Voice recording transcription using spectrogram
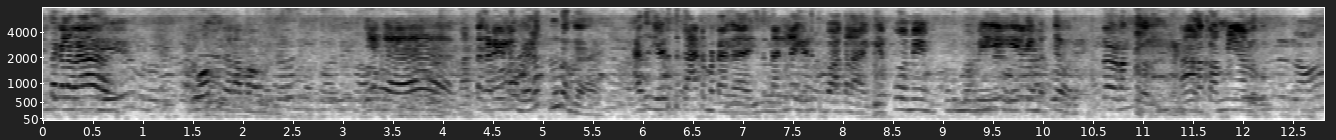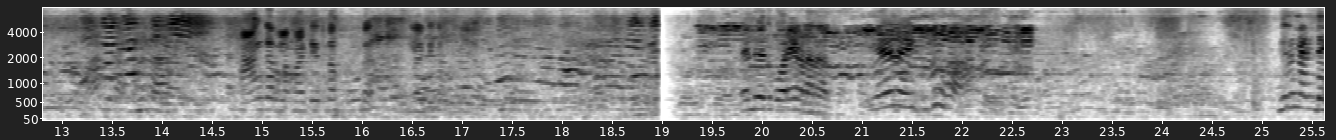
இந்த கலரா? ரோஸ் வேணாமா அவளுக்கு ஏங்க மற்ற கடையெல்லாம் விலை கூடுங்க. அது எடுத்து காட்ட மாட்டாங்க. இது நல்லா எடுத்து பார்க்கலாம். எப்பவுமே குடும்பமே ஏகே மத்தே வரும். நல்லா கம்மியானது. ஹேங்கரில் மாட்டியிருந்தா கூட இல்லாட்டி கம்மியாக இருக்கும் ரெண்டு பேத்துக்கு ஒரே கலரா இருக்கும். இரு நண்டு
